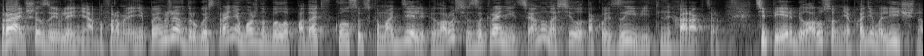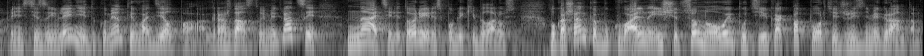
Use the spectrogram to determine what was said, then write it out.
Раньше заявление об оформлении ПМЖ в другой стране можно было подать в консульском отделе Беларуси за границей. Оно носило такой заявительный характер. Теперь белорусам необходимо лично принести заявление и документы в отдел по гражданству и миграции на территории Республики Беларусь. Лукашенко буквально ищет все новые пути, как подпортить жизнь мигрантам.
